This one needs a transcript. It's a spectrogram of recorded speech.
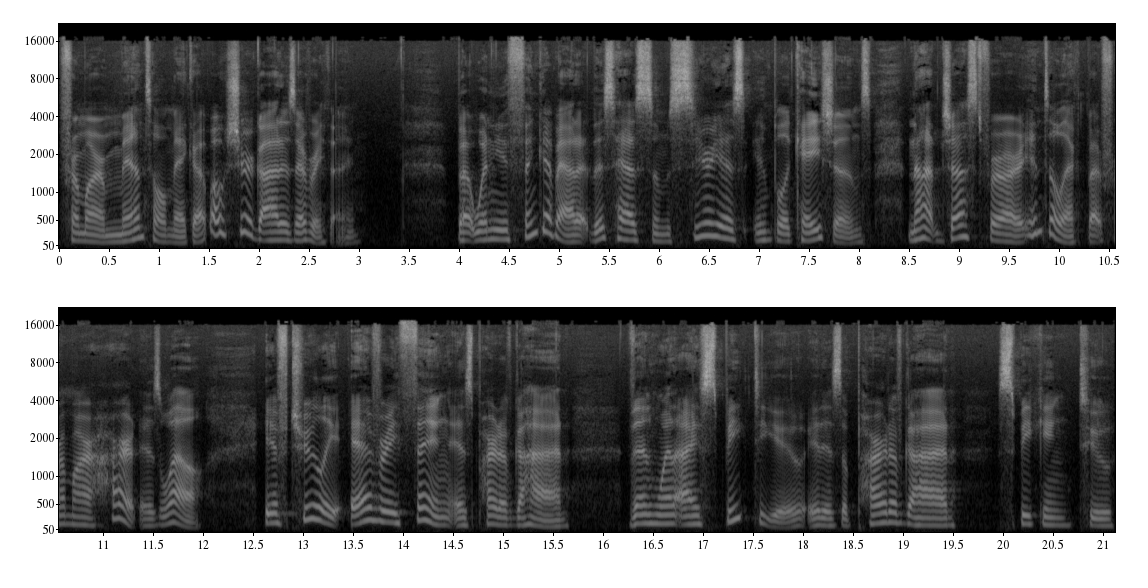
from our mental makeup, oh, sure, God is everything. But when you think about it, this has some serious implications, not just for our intellect, but from our heart as well. If truly everything is part of God, then when I speak to you, it is a part of God speaking to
